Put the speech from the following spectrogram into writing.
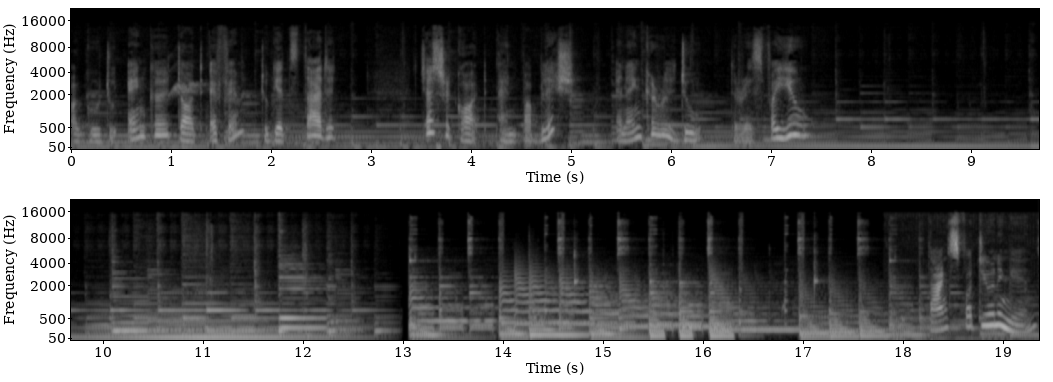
or go to anchor.fm to get started. Just record and publish, and Anchor will do the rest for you. Thanks for tuning in.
